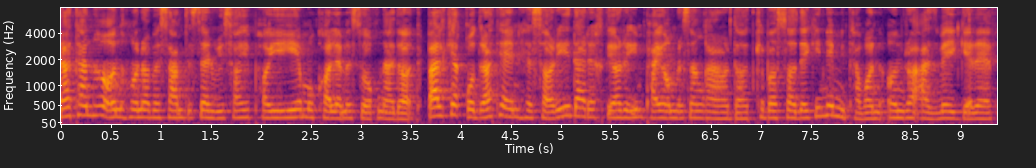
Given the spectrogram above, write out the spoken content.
نه تنها آنها را به سمت سرویس های پایه مکالمه سوق نداد بلکه قدرت انحصاری در اختیار این پیام رسان قرار داد که با سادگی نمی‌توان آن را از وی گرفت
